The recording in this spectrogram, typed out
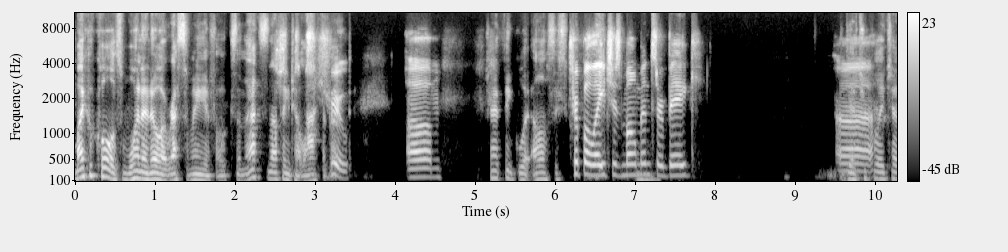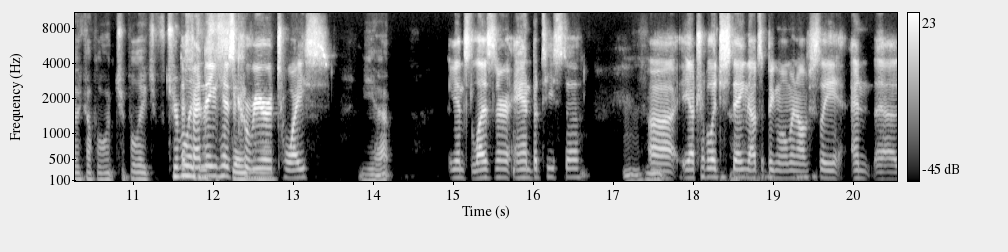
Michael Cole is one to zero at WrestleMania, folks, and that's nothing to laugh True. about. Um, trying to think what else is. Triple H's moments are big. yeah, Uh, Triple H had a couple. Of, Triple H. Triple H defending versus his career twice Yep. against Lesnar and Batista. mhm. Uh, yeah, Triple H Sting. That's a big moment, obviously, and uh,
